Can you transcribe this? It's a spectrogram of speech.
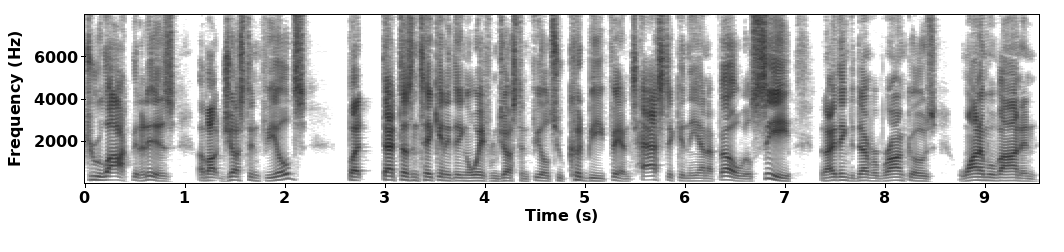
Drew Lock than it is about Justin Fields. But that doesn't take anything away from Justin Fields, who could be fantastic in the NFL. We'll see. But I think the Denver Broncos want to move on. And,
